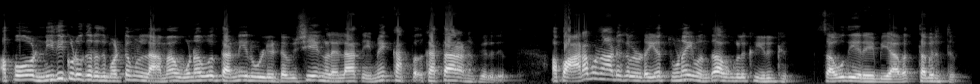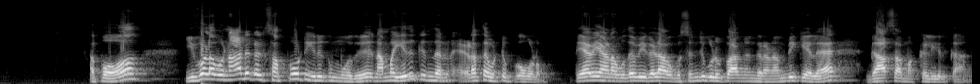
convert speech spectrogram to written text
அப்போது நிதி கொடுக்கறது மட்டும் இல்லாமல் உணவு தண்ணீர் உள்ளிட்ட விஷயங்கள் எல்லாத்தையுமே கப்ப கத்தார் அனுப்பிடுது. அப்போ அரபு நாடுகளுடைய துணை வந்து அவங்களுக்கு இருக்குது சவுதி அரேபியாவை தவிர்த்து. அப்போது இவ்வளவு நாடுகள் சப்போர்ட் இருக்கும்போது நம்ம எதுக்கு இந்த இடத்த விட்டு போகணும்? தேவையான உதவிகளை அவங்க செஞ்சு கொடுப்பாங்கங்கிற நம்பிக்கையில் காசா மக்கள் இருக்காங்க.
